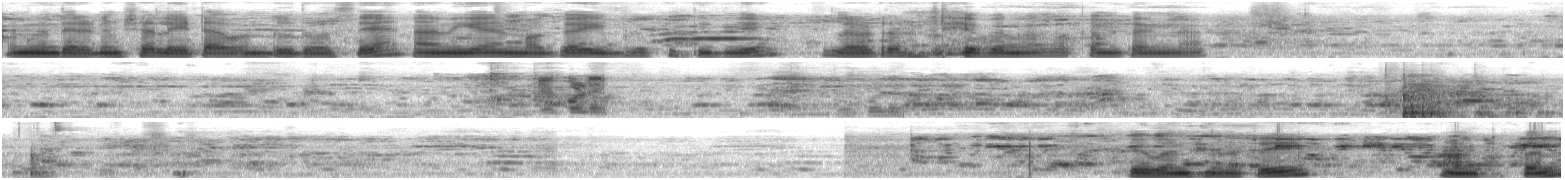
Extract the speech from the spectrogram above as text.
ನಮಗೊಂದು ಎರಡು ನಿಮಿಷ ಲೇಟ್ ಒಂದು ದೋಸೆ. ನನಗೆ ನನ್ನ ಮಗ ಇಬ್ಬರು ಕೂತಿದ್ವಿ. ಲೋಡ್ರ ಟೇಬಲ್ ಮೇಲೆ ಮಕ್ಕಂಬಿಟ್ಟಾಗ ಬಂತು ನೋಡ್ರಿ ಟಿಫನ್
